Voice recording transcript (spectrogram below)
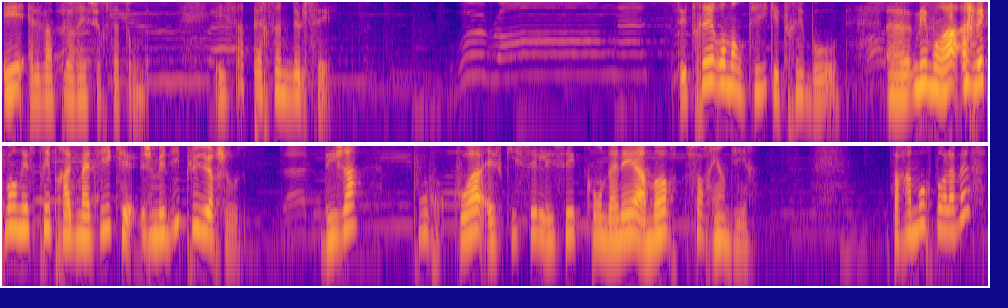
et elle va pleurer sur sa tombe. Et ça, personne ne le sait. C'est très romantique et très beau. Euh, mais moi, avec mon esprit pragmatique, je me dis plusieurs choses. Déjà, pourquoi est-ce qu'il s'est laissé condamner à mort sans rien dire? Par amour pour la meuf?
